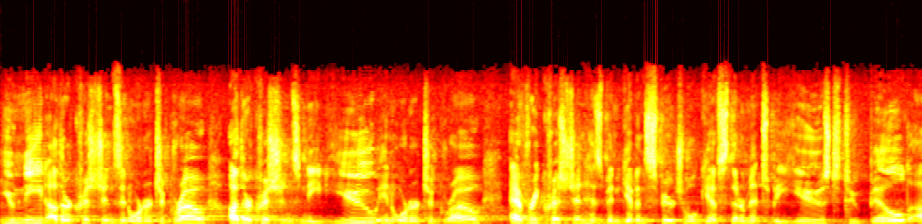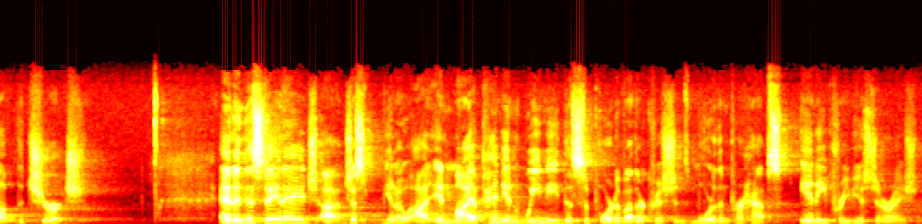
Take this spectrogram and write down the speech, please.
you need other Christians in order to grow. Other Christians need you in order to grow. Every Christian has been given spiritual gifts that are meant to be used to build up the church. And in this day and age, uh, just, you know, I, in my opinion, we need the support of other Christians more than perhaps any previous generation.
